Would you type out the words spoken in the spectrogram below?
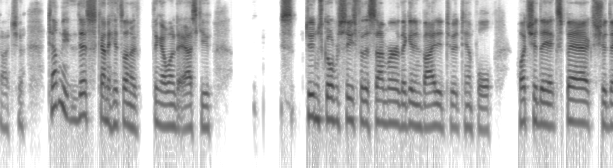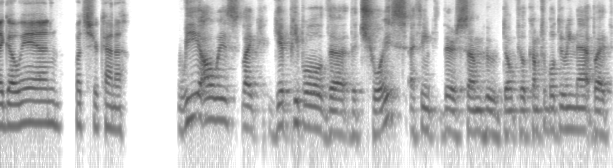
gotcha. Tell me, this kind of hits on a thing I wanted to ask you. Students go overseas for the summer, they get invited to a temple. What should they expect? Should they go in? What's your kind of we always like give people the the choice i think there's some who don't feel comfortable doing that but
